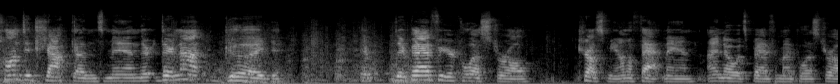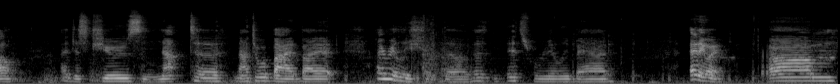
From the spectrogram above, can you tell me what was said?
Haunted shotguns, man. They're, they're not good. They're, they're bad for your cholesterol. Trust me, I'm a fat man. I know it's bad for my cholesterol. I just choose not to not to abide by it. I really should though. This, it's really bad. Anyway, um,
